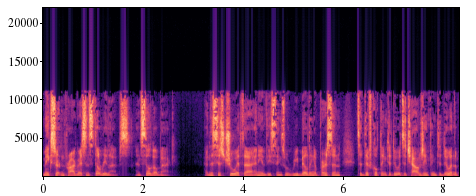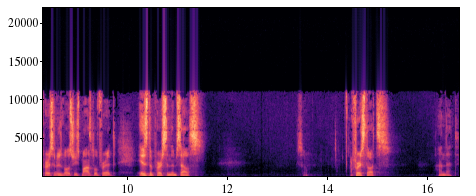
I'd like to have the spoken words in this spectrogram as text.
make certain progress, and still relapse and still go back. And this is true with uh, any of these things. We're rebuilding a person. It's a difficult thing to do. It's a challenging thing to do. And the person who's most responsible for it is the person themselves. So, first thoughts on that.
